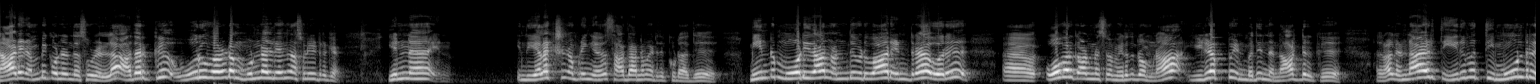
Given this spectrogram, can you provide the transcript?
நாடே நம்பிக்கொண்டிருந்த சூழலில் அதற்கு ஒரு வருடம் முன்னாடிலேருந்து நான் சொல்லிட்டு இருக்கேன். என்ன? இந்த எலெக்ஷன் அப்படிங்கிறது சாதாரணமாக எடுக்கக்கூடாது மீண்டும் மோடி தான் வந்து விடுவார் என்ற ஒரு ஓவர் கான்ஃபிடன்ஸ் நம்ம இருந்துட்டோம்னா இழப்பு என்பது இந்த நாட்டிற்கு. அதனால் ரெண்டாயிரத்தி இருபத்தி மூன்று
